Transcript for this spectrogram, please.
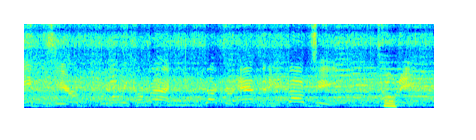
Keaton is here. But when we come back, Dr. Anthony Fauci. Tony.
